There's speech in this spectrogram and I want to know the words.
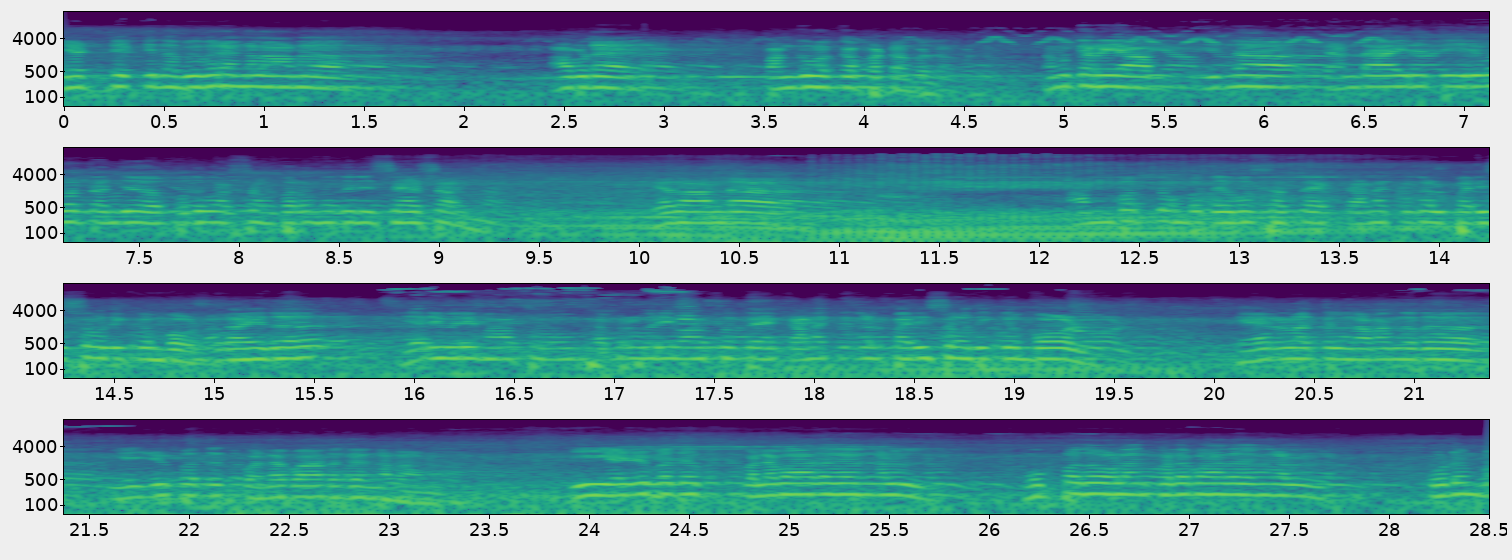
ഞെട്ടിക്കുന്ന വിവരങ്ങളാണ് അവിടെ പങ്കുവെക്കപ്പെട്ടത്. നമുക്കറിയാം ഇന്ന് രണ്ടായിരത്തി ഇരുപത്തി അഞ്ച് പുതുവർഷം പിറന്നതിന് ശേഷം ഏതാണ്ട് അമ്പത്തൊമ്പത് ദിവസത്തെ കണക്കുകൾ പരിശോധിക്കുമ്പോൾ അതായത് ജനുവരി മാസവും ഫെബ്രുവരി മാസത്തെ കണക്കുകൾ പരിശോധിക്കുമ്പോൾ കേരളത്തിൽ നടന്നത് എഴുപത് കൊലപാതകങ്ങളാണ്. ഈ എഴുപത് കൊലപാതകങ്ങൾ മുപ്പതോളം കൊലപാതകങ്ങൾ കുടുംബ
